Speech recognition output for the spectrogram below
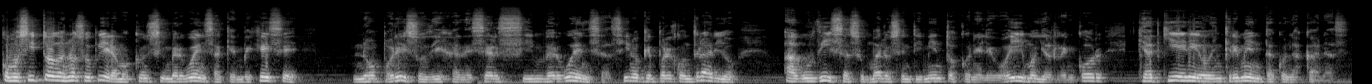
como si todos no supiéramos que un sinvergüenza que envejece no por eso deja de ser sinvergüenza, sino que por el contrario agudiza sus malos sentimientos con el egoísmo y el rencor que adquiere o incrementa con las canas.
